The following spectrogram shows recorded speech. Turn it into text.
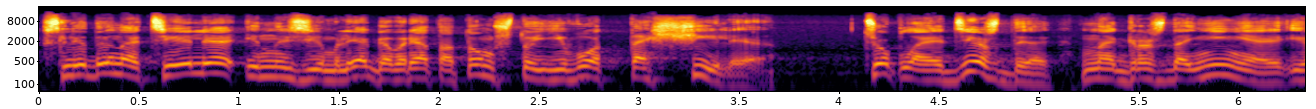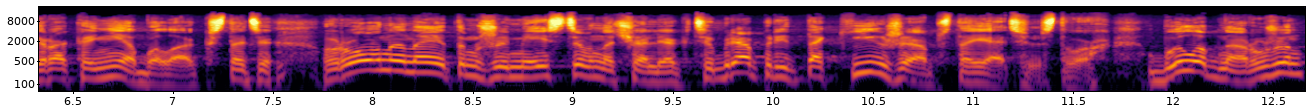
Следы на теле и на земле говорят о том, что его тащили. Теплой одежды на гражданине Ирака не было. Кстати, ровно на этом же месте в начале октября при таких же обстоятельствах был обнаружен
